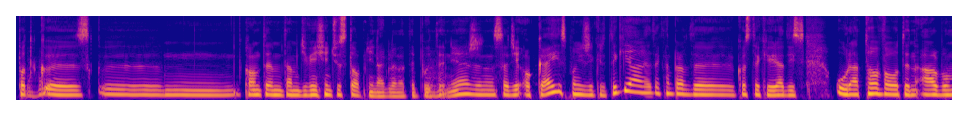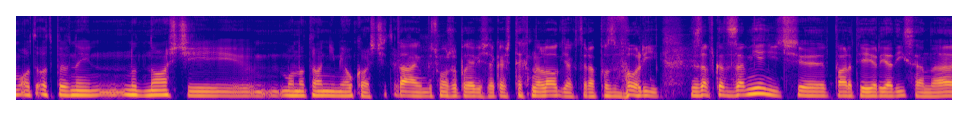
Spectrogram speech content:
pod mhm. z, kątem tam 90 stopni nagle na te płyty, mhm. nie? Że na zasadzie okej, okay, jest poniżej krytyki, ale tak naprawdę Kostek Juriadis uratował ten album od, od pewnej nudności, monotonii, miałkości. Tak. tak, być może pojawi się jakaś technologia, która pozwoli na przykład zamienić partię Juriadisa na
